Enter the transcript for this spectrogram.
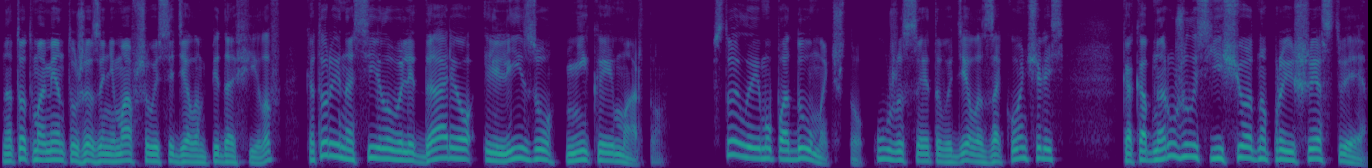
на тот момент уже занимавшегося делом педофилов, которые насиловали Дарио, Элизу, Ника и Марту. Стоило ему подумать, что ужасы этого дела закончились, как обнаружилось еще одно происшествие,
